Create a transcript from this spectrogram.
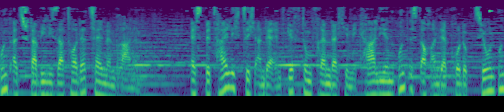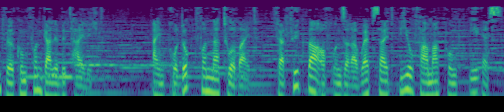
und als Stabilisator der Zellmembranen. Es beteiligt sich an der Entgiftung fremder Chemikalien und ist auch an der Produktion und Wirkung von Galle beteiligt. Ein Produkt von Naturweit. Verfügbar auf unserer Website biopharma.es.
